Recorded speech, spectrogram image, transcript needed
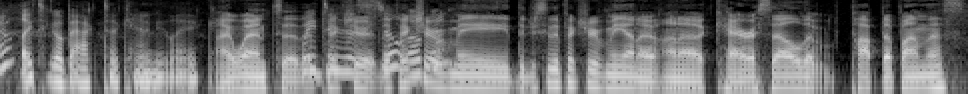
I would like to go back to Canobie Lake. I went to the Wait, is it picture. The still picture of open? me. Did you see the picture of me on a on a carousel that popped up on this?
